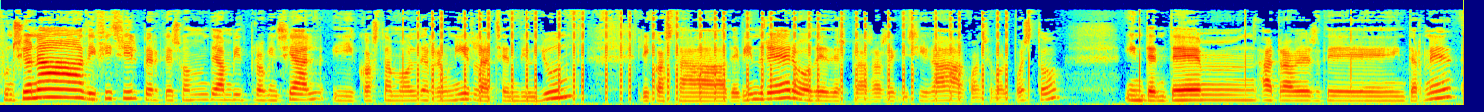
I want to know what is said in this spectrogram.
Funciona difícil perquè som d'àmbit provincial i costa molt de reunir, la gent viu lluny, li costa de vindre o de desplaçar-se qui siga a qualsevol puesto. Intentem a través d'internet,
